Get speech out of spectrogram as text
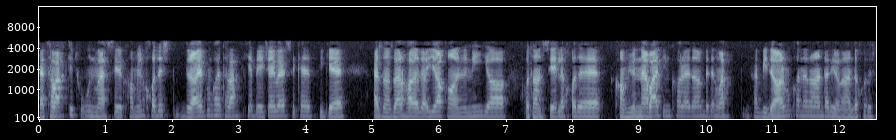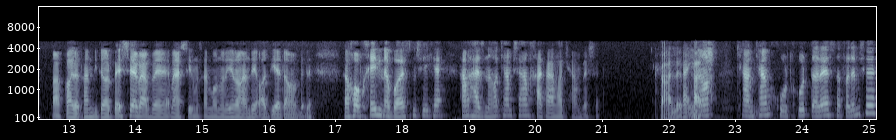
و تا وقتی که تو اون مسیر کامیون خودش درایو می‌کنه تا وقتی که به جای برسه که دیگه از نظر حالا یا قانونی یا پتانسیل خود کامیون نباید این کار ادامه بده. اون وقت مثلا بیدار می‌کنه راننده یا راننده خودش قاعدتا بیدار بشه و به مسیر مثلا به عنوان راننده عادی ادامه بده. و خب خیلی نباعث میشه که هم هزینه ها کم شه هم خطرها کم بشه. بله و اینا کم کم خورد خورد داره استفاده میشه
